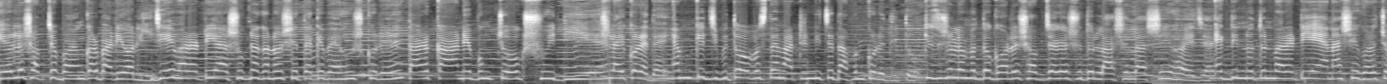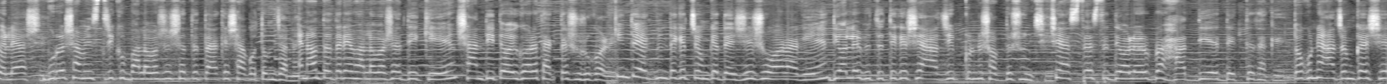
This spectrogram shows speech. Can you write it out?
এ হলো সবচেয়ে ভয়ঙ্কর বাড়িওয়ালি। যে ভাড়াটি আসুক না কেন, সে তাকে বেহুশ করে তার কান এবং চোখ সুই দিয়ে সেলাই করে দেয়। এমনকি জীবিত অবস্থায় মাটির নিচে দাফন করে দিত। কিছু সালের মধ্যে ঘরের সব জায়গায় শুধু লাশে লাশই হয়ে যায়। একদিন নতুন ভাড়াটি এনা সে ঘরে চলে আসে। বুড়ো স্বামী স্ত্রী খুব ভালোবাসার সাথে তাকে স্বাগতম জানায়। এনাও তাদের এই ভালোবাসা দেখে শান্তিতে ওই ঘরে থাকতে শুরু করে। কিন্তু একদিন থেকে চমকে দেয় দেশে শোয়ার আগে দেওয়ালের ভিতর থেকে সে আজীব কোনো শব্দ শুনছে। সে আস্তে আস্তে দেওয়ালের উপর হাত দিয়ে দেখতে থাকে। তখনই আচমকায় সে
